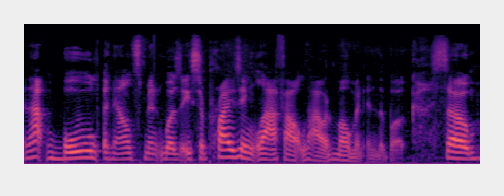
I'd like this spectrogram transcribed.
And that bold announcement was a surprising laugh out loud moment in the book. So,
